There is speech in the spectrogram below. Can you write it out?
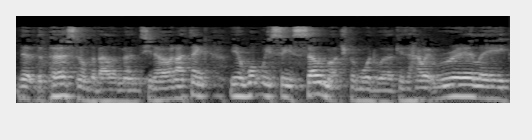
the, the personal development, you know, and I think, you know, what we see so much from woodwork is how it really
